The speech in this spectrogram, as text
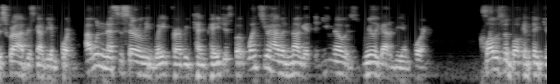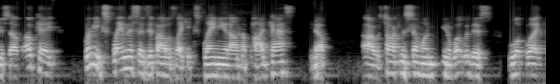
described is going to be important. I wouldn't necessarily wait for every 10 pages, but once you have a nugget that you know is really going to be important, close the book and think to yourself, okay, let me explain this as if I was like explaining it on the podcast. You know, I was talking to someone, you know, what would this look like?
